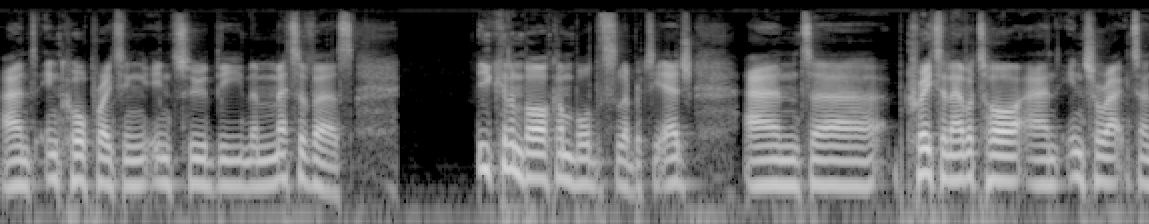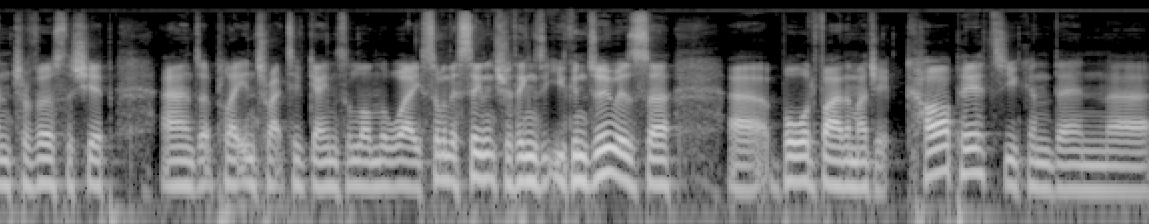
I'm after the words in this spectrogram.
and incorporating into the, the metaverse. You can embark on board the Celebrity Edge and uh, create an avatar and interact and traverse the ship and uh, play interactive games along the way. Some of the signature things that you can do is uh, uh board via the magic carpet. You can then uh,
